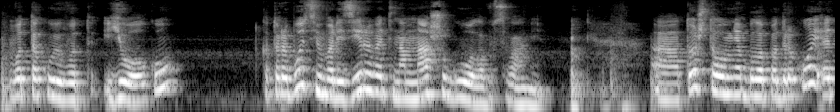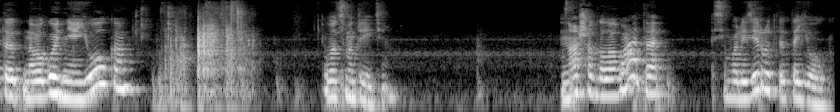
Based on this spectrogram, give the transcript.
вот такую вот елку, которая будет символизировать нам нашу голову с вами. А, то, что у меня было под рукой, это новогодняя елка. Вот смотрите. Наша голова это символизирует эта елка.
